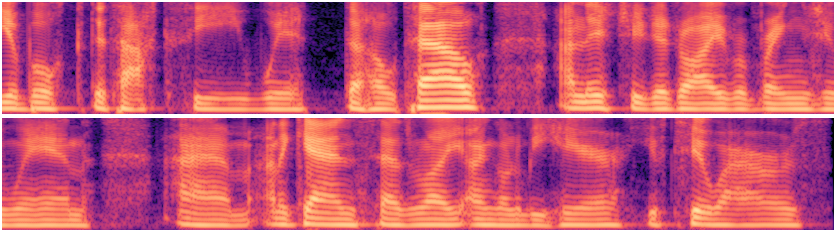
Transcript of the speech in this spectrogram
you book the taxi with the hotel, and literally the driver brings you in, um, and again says, right, I'm going to be here. You have two hours.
